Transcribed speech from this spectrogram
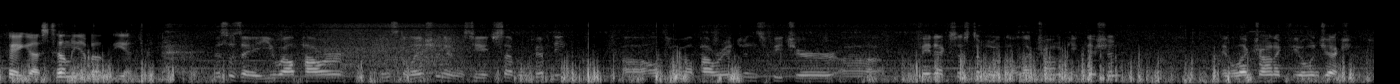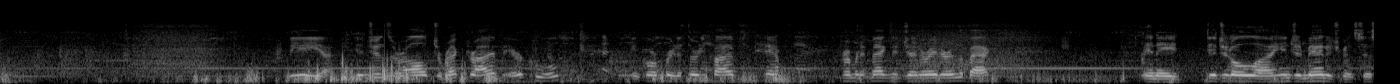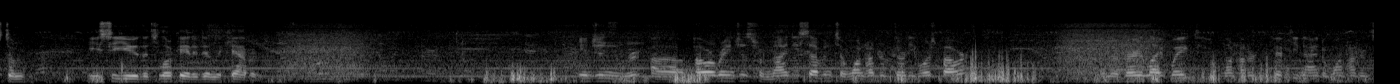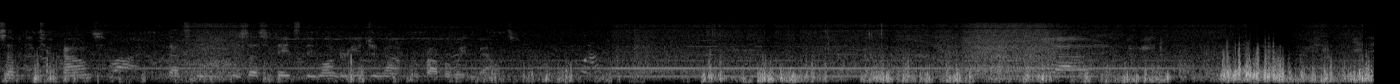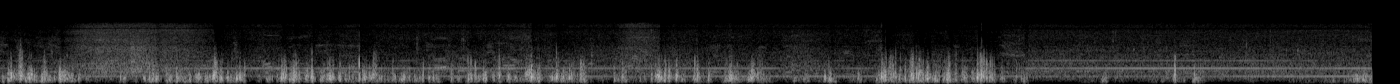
Okay, Gus, tell me about the engine. This is a UL Power installation in a CH750. Uh, all the UL Power engines feature uh, FADEC system with electronic ignition and electronic fuel injection. The uh, engines are all direct drive, air cooled, incorporate a 35 amp permanent magnet generator in the back, and a digital uh, engine management system, ECU, that's located in the cabin. Engine uh, power ranges from 97 to 130 horsepower, and they're very lightweight, 159 to 172 pounds. That's the necessitates the longer engine mount for proper weight and balance.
